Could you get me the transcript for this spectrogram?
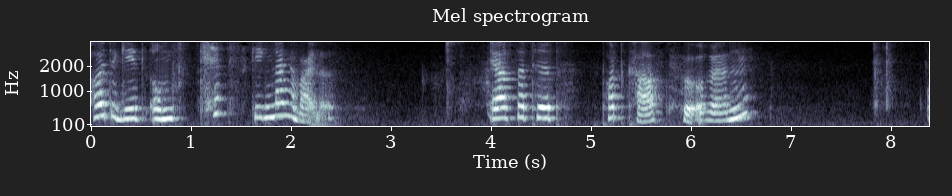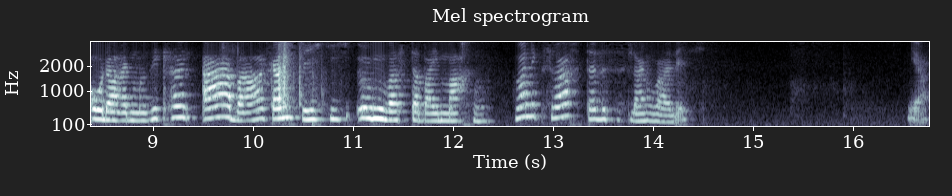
heute geht es um Tipps gegen Langeweile. Erster Tipp, Podcast hören oder halt Musik hören, aber ganz wichtig, irgendwas dabei machen. Wenn man nichts macht, dann ist es langweilig. Ja.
